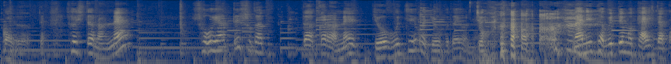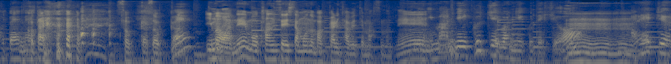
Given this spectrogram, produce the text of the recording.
北海道だって。そしたらねそうやって育ったからね丈夫って言えば丈夫だよね。丈夫。何食べても大した答えね答え。そっかそっか、ね？今はねもう完成したものばっかり食べてますもんね。今肉って言えば肉でしょ、うんうんあれ違う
